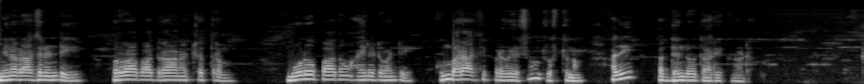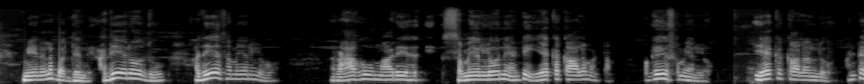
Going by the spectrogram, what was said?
మీనరాశి నుండి పూర్వాభాద్ర నక్షత్రం మూడో పాదం అయినటువంటి కుంభరాశి ప్రవేశం చూస్తున్నాం. అది పద్దెనిమిదవ తారీఖు నాడు. మే నెల పద్దెనిమిది. అదే రోజు అదే సమయంలో రాహు మారే సమయంలోనే అంటే ఏకకాలం అంటాం. ఒకే సమయంలో. ఏకకాలంలో అంటే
